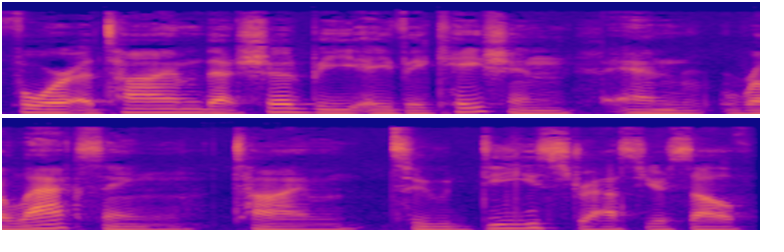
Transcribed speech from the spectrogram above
for a time that should be a vacation and relaxing time to de stress yourself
